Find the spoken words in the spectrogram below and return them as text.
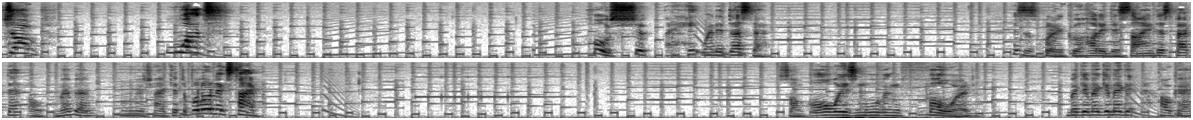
Jump! What? Oh shit, I hate when it does that. This is pretty cool how they designed this back then. Oh, maybe I'm, I'm gonna try to get the balloon next time. So I'm always moving forward. Make it, make it, make it. Okay.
